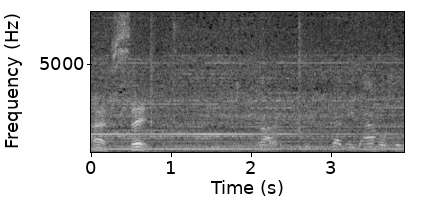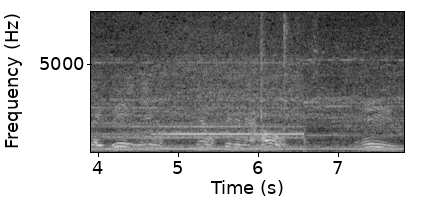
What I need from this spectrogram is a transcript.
That's sick. Gotta cut these apples so they big. They don't, they don't fit in that hole. Hey.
